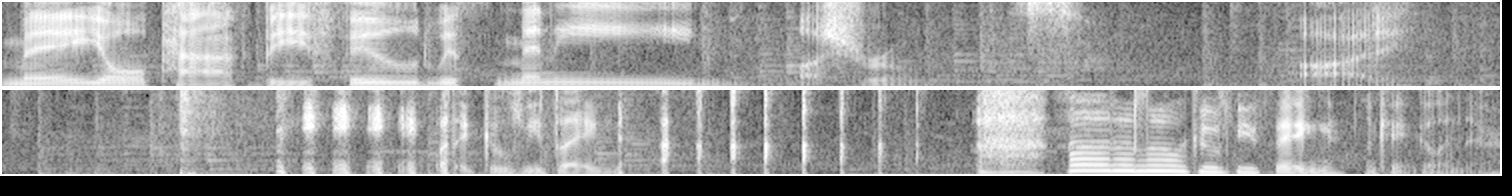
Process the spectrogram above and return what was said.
May your path be filled with many mushrooms. Bye. what a goofy thing. what a little goofy thing. I can't go in there.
